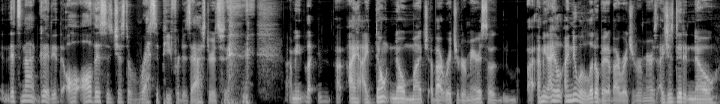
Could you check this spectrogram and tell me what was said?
It's not good. It, all all this is just a recipe for disaster. It's, I mean, like, I I don't know much about Richard Ramirez, so I mean, I I knew a little bit about Richard Ramirez. I just didn't know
